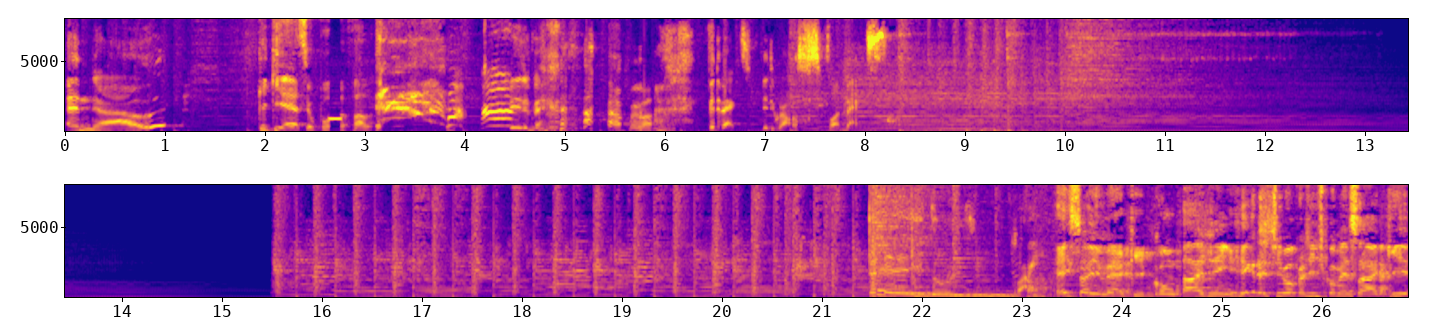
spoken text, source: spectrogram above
Enau? O que, que é, seu porra? Fala. Feedback. Foi mal. Feedbacks, feedbacks, feedbacks. Três, dois, um, vai. É isso aí, Mac. Contagem regressiva pra gente começar aqui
